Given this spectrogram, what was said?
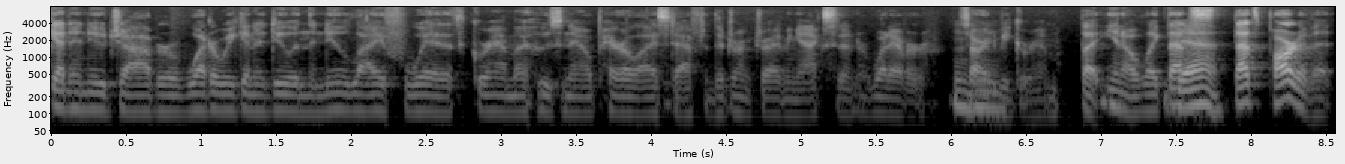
get a new job or what are we going to do in the new life with grandma who's now paralyzed after the drunk driving accident or whatever sorry to be grim but you know like that's Yeah. that's part of it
